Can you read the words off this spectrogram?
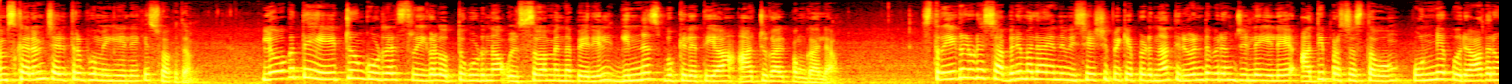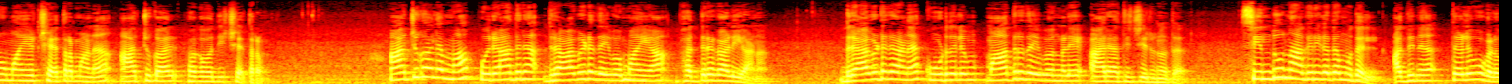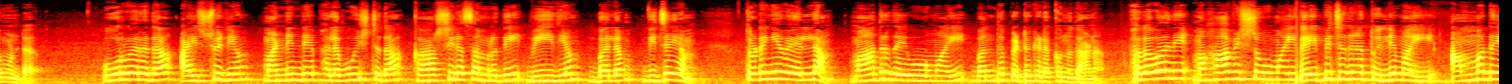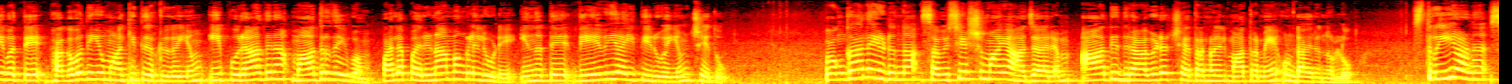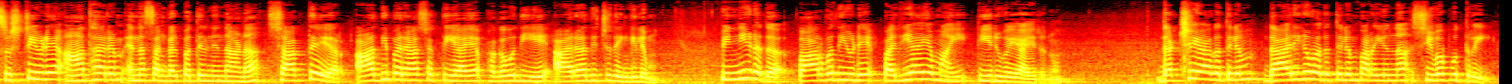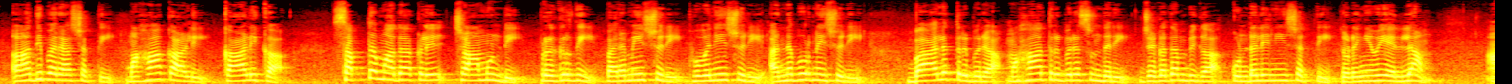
നമസ്കാരം. ചരിത്രഭൂമികയിലേക്ക് സ്വാഗതം. ലോകത്തെ ഏറ്റവും കൂടുതൽ സ്ത്രീകൾ ഒത്തുകൂടുന്ന ഉത്സവം എന്ന പേരിൽ ഗിന്നസ് ബുക്കിലെത്തിയ ആറ്റുകാൽ പൊങ്കാല. സ്ത്രീകളുടെ ശബരിമല എന്ന് വിശേഷിപ്പിക്കപ്പെടുന്ന തിരുവനന്തപുരം ജില്ലയിലെ അതിപ്രശസ്തവും പുണ്യപുരാതനവുമായ ക്ഷേത്രമാണ് ആറ്റുകാൽ ഭഗവതി ക്ഷേത്രം. ആറ്റുകാലമ്മ പുരാതന ദ്രാവിഡ ദൈവമായ ഭദ്രകാളിയാണ്. ദ്രാവിഡരാണ് കൂടുതലും മാതൃദൈവങ്ങളെ ആരാധിച്ചിരുന്നത്. സിന്ധു നാഗരികത മുതൽ അതിന് തെളിവുകളുമുണ്ട്. ഊർവരത ഐശ്വര്യം മണ്ണിന്റെ ഫലഭൂയിഷ്ഠത കാർഷിക സമൃദ്ധി വീര്യം ബലം വിജയം തുടങ്ങിയവയെല്ലാം മാതൃദൈവവുമായി ബന്ധപ്പെട്ടു കിടക്കുന്നതാണ്. ഭഗവാനെ മഹാവിഷ്ണുവുമായി ലയിപ്പിച്ചതിന് തുല്യമായി അമ്മ ദൈവത്തെ ഭഗവതിയുമാക്കി തീർക്കുകയും ഈ പുരാതന മാതൃദൈവം പല പരിണാമങ്ങളിലൂടെ ഇന്നത്തെ ദേവിയായി തീരുകയും ചെയ്തു. പൊങ്കാലയിടുന്ന സവിശേഷമായ ആചാരം ആദ്യ ദ്രാവിഡ ക്ഷേത്രങ്ങളിൽ മാത്രമേ ഉണ്ടായിരുന്നുള്ളൂ. സ്ത്രീയാണ് സൃഷ്ടിയുടെ ആധാരം എന്ന സങ്കല്പത്തിൽ നിന്നാണ് ശാക്തേയർ ആദ്യ പരാശക്തിയായ ഭഗവതിയെ ആരാധിച്ചതെങ്കിലും പിന്നീടത് പാർവതിയുടെ പര്യായമായി തീരുകയായിരുന്നു. ദക്ഷയാഗത്തിലും ദാരികവധത്തിലും പറയുന്ന ശിവപുത്രി ആദിപരാശക്തി മഹാകാളി കാളിക സപ്തമാതാക്കളിൽ ചാമുണ്ടി പ്രകൃതി പരമേശ്വരി ഭുവനേശ്വരി അന്നപൂർണേശ്വരി ബാലത്രിപുര മഹാത്രിപുര സുന്ദരി ജഗദംബിക കുണ്ടലിനി ശക്തി തുടങ്ങിയവയെല്ലാം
